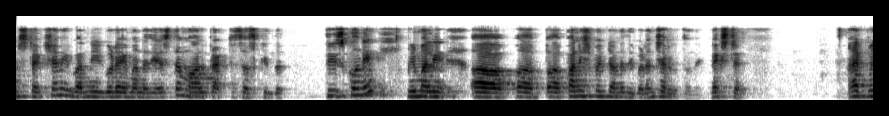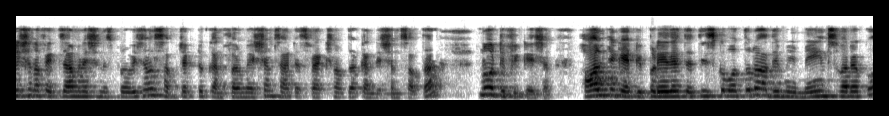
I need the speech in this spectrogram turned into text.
ఇన్స్ట్రక్షన్ ఇవన్నీ కూడా ఏమైనా చేస్తే మాల్ ప్రాక్టీసెస్ కింద తీసుకొని మిమ్మల్ని పనిష్మెంట్ అనేది ఇవ్వడం జరుగుతుంది. Next admission of examination is provisional subject to confirmation satisfaction of the conditions of the notification. Hall ticket ఇప్పుడు ఏదైతే తీసుకోబోతున్నారో అది మీ మెయిన్స్ వరకు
